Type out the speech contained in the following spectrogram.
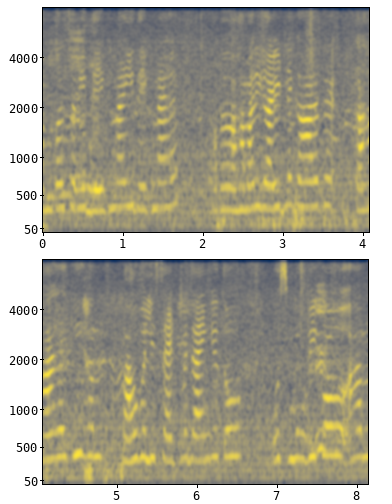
कंपलसरी देखना ही देखना है। हमारी गाइड ने कहा थे कहा है कि हम बाहुबली सेट में जाएँगे तो उस मूवी को हम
